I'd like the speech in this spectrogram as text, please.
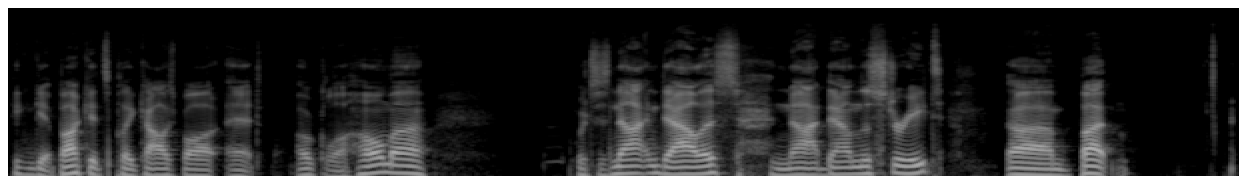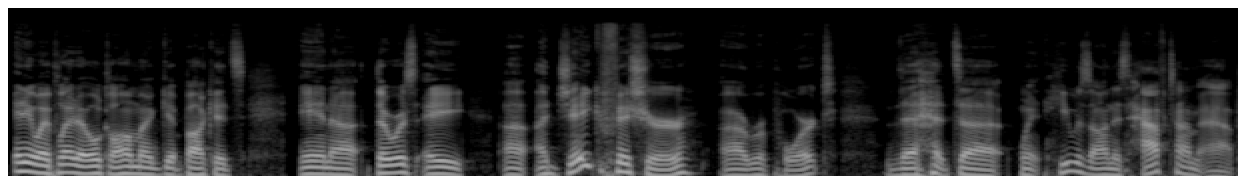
he can get buckets, played college ball at Oklahoma, which is not in Dallas, not down the street, um, but anyway, played at Oklahoma get buckets. And uh, there was a uh, a Jake Fisher uh, report that uh, when he was on his halftime app,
